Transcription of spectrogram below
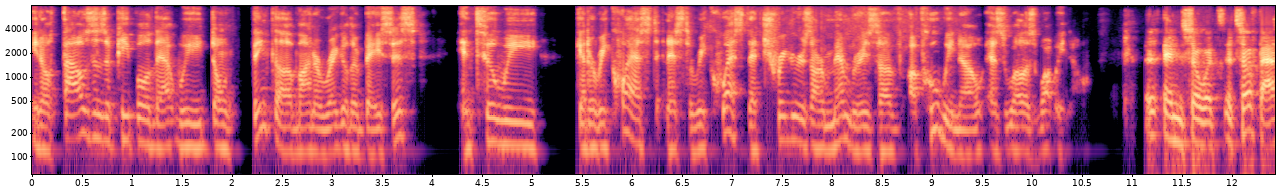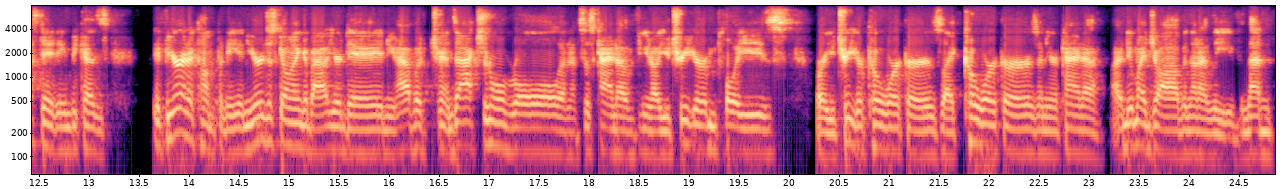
you know, thousands of people that we don't think of on a regular basis until we get a request. And it's the request that triggers our memories of, of who we know as well as what we know. And so it's, it's so fascinating because if you're in a company and you're just going about your day and you have a transactional role and it's just kind of, you know, you treat your employees or you treat your coworkers like coworkers and you're kind of I do my job and then I leave and then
